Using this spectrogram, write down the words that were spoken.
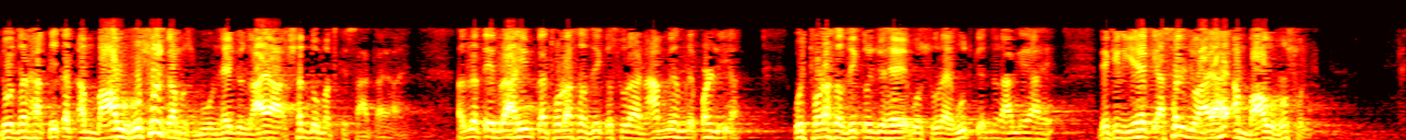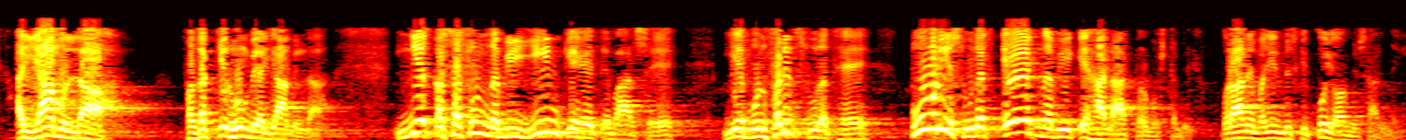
जो दर हकीकत अम्बाउ रसुल का मजमून है, जो जाया शद्दमत के साथ आया है। हज़रत इब्राहिम का थोड़ा सा ज़िक्र सूरह नाम में हमने पढ़ लिया। कुछ थोड़ा सा ज़िक्र जो है वो सूरह हूद के अंदर आ गया है। लेकिन यह है कि असल जो आया है अम्बाउ रसुल। अयामुल्लाह फजक्र हूँ बे अयामिल्लाह ये कससुन नबीयीन के एतबार से ये मुनफरिद सूरत है, पूरी सूरत एक नबी के हालात पर मुश्तमिल। कुरान मजीद में इसकी कोई और मिसाल नहीं।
